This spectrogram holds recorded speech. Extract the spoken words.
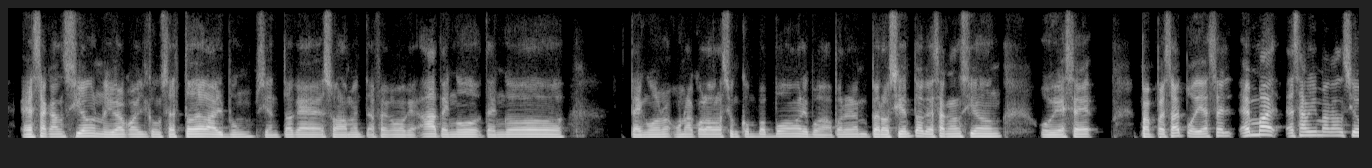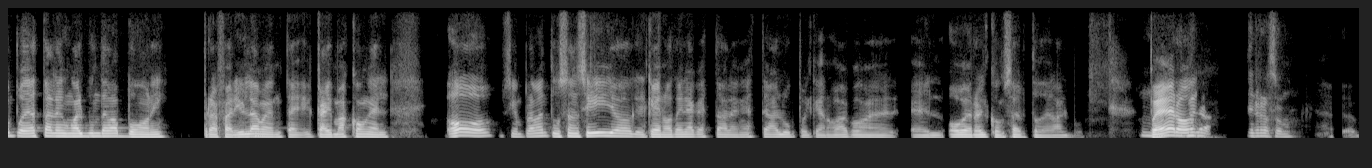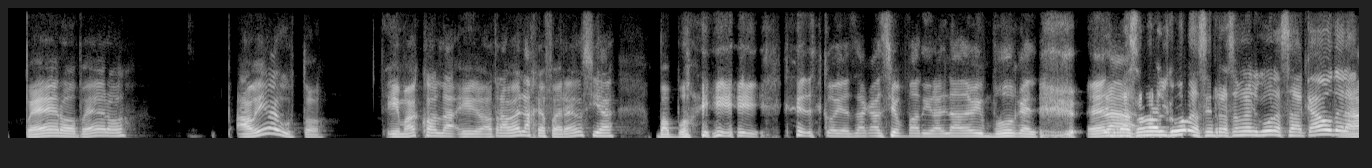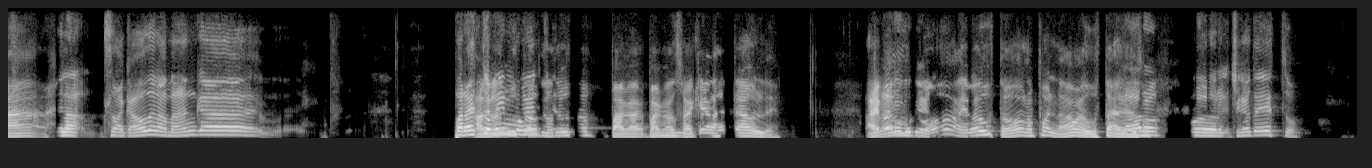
Esa canción no iba con el concepto del álbum. Siento que solamente fue como que, ah, tengo, tengo, tengo una colaboración con Bob Bunny, puedo poner, pero siento que esa canción hubiese, para empezar, podía ser, es más, esa misma canción podía estar en un álbum de Bob Bunny, preferiblemente, caer más con él. O simplemente un sencillo que, no tenía que estar en este álbum porque no va con el, el overall concepto del álbum. Pero. Tienes razón. Pero, pero. A mí me gustó. Y más con la. Y otra vez la referencia. Bad Bunny con esa canción para tirar la de Booker. Era... Sin razón alguna, sin razón alguna. Sacado de la, de la, sacado de la manga para esto mismo. Para, para causar mm. que la gente hable. A mí, me gustó, a mí me gustó, no es por nada, me gusta claro, eso. chécate esto.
